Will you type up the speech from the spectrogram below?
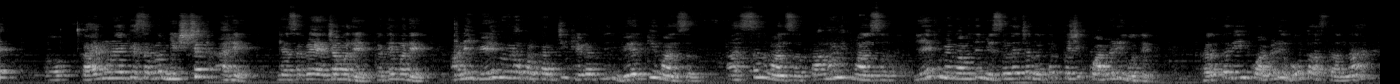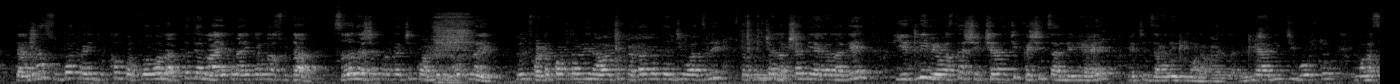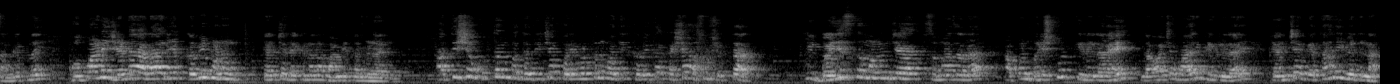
काय म्हणूया की सगळं मिक्सचर आहे. या सगळ्या याच्यामध्ये कथेमध्ये आणि वेगवेगळ्या प्रकारची खेड्यातली बेरकी माणसं अस्सल माणसं प्रामाणिक माणसं एकमेकामध्ये मिसळल्याच्या नंतर कशी कॉमेडी होते. खरं तर ही कॉमेडी होत असताना त्यांना सुद्धा काही दुःख पचवावं लागतं त्या नायक नायकांना सुद्धा. सहज अशा प्रकारची कॉमेडी होत नाही. तुम्ही फटपटतावणी नावाची कथा जर त्यांची वाचली तर तुमच्या लक्षात यायला लागेल की इथली व्यवस्था शिक्षणाची कशी चाललेली आहे याची जाणीव तुम्हाला व्हायला लागेल. मी आधीची गोष्ट तुम्हाला सांगत नाही. खोपा आणि झेंडा आला आणि कवी म्हणून त्यांच्या लेखनाला मान्यता मिळाली. अतिशय उत्तम पद्धतीच्या परिवर्तनवादी कविता कशा असू शकतात? की बहिष्क म्हणून ज्या समाजाला आपण बहिष्कृत केलेलं आहे गावाच्या बाहेर ठेवलेलं आहे त्यांच्या व्यथा वेदना.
